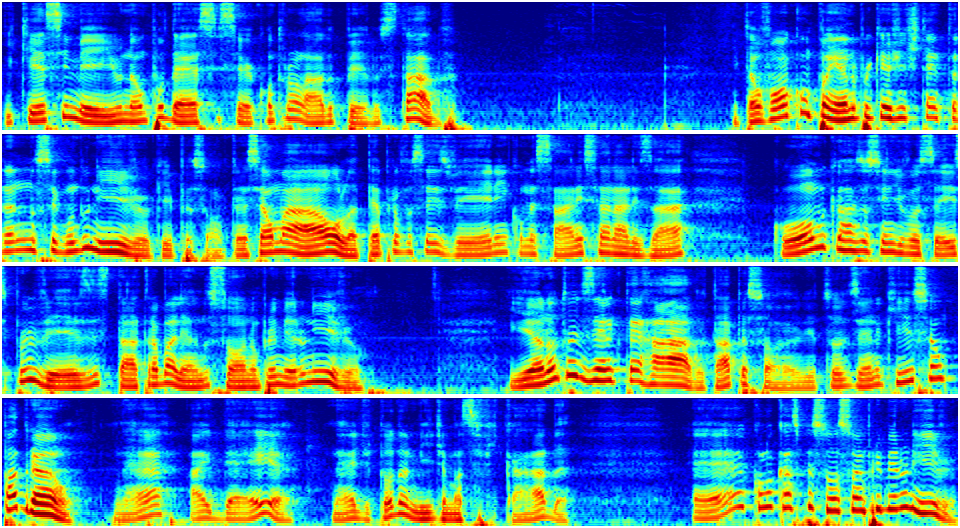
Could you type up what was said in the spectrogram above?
e que esse meio não pudesse ser controlado pelo Estado. Então vão acompanhando porque a gente está entrando no segundo nível aqui, pessoal. Então essa é uma aula até para vocês verem, começarem a se analisar como que o raciocínio de vocês, por vezes, está trabalhando só no primeiro nível. E eu não estou dizendo que está errado, tá, pessoal? Eu estou dizendo que isso é um padrão, né? A ideia né, de toda a mídia massificada é colocar as pessoas só em primeiro nível.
